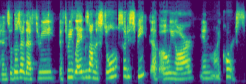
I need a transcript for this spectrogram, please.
And so those are the three the three legs on the stool, so to speak, of OER in my course.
